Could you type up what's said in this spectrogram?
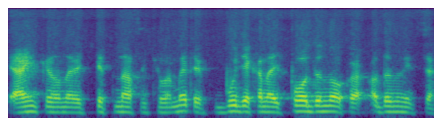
а інколи навіть 15 кілометрів будь-яка навіть поодинока одиниця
